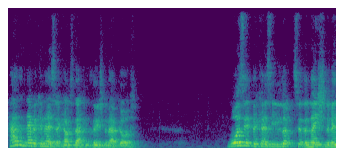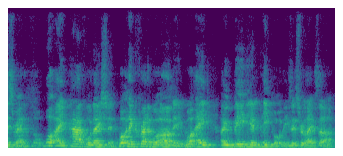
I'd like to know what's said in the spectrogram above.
How did Nebuchadnezzar come to that conclusion about God? Was it because he looked at the nation of Israel and thought, what a powerful nation, what an incredible army, what a obedient people these Israelites are?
